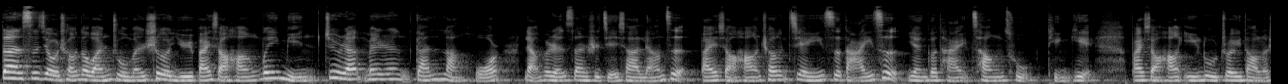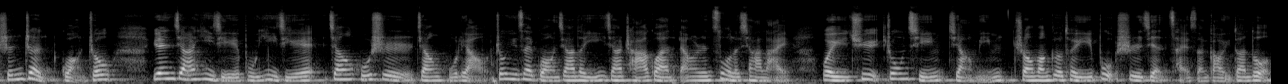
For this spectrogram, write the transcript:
但四九城的玩主们慑于白小航威名，居然没人敢揽活。两个人算是结下梁子。白小航称见一次打一次，演歌台仓促停业。白小航一路追到了深圳、广州，冤家宜解不宜结，江湖事江湖了。终于在广家的一家茶馆，两个人坐了下来，委屈衷情。明讲明，双方各退一步，事件才算告一段落。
